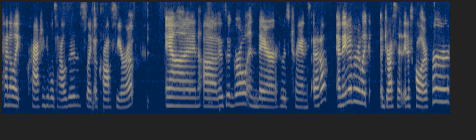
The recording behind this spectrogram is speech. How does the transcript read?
kind of like crashing people's houses like across Europe. And uh, there's a girl in there who is trans, and I don't, and they never like address it. They just call her her.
